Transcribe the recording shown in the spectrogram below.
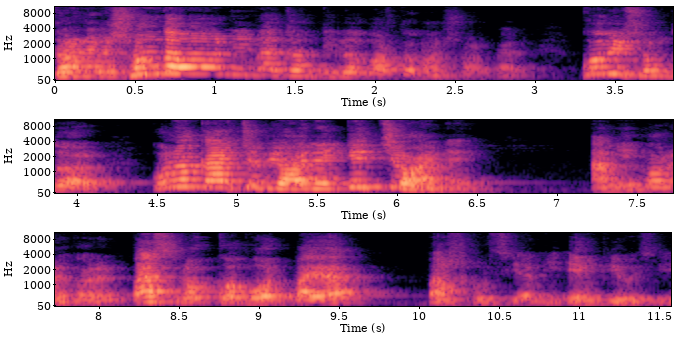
ধরেন একটা সুন্দর নির্বাচন দিল বর্তমান সরকার। খুবই সুন্দর। কোনো কারচুপি হয় নাই, কিচ্ছু হয় নাই। আমি মনে করেন পাঁচ লক্ষ ভোট পায়া পাস করছি, আমি এমপি হয়েছি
